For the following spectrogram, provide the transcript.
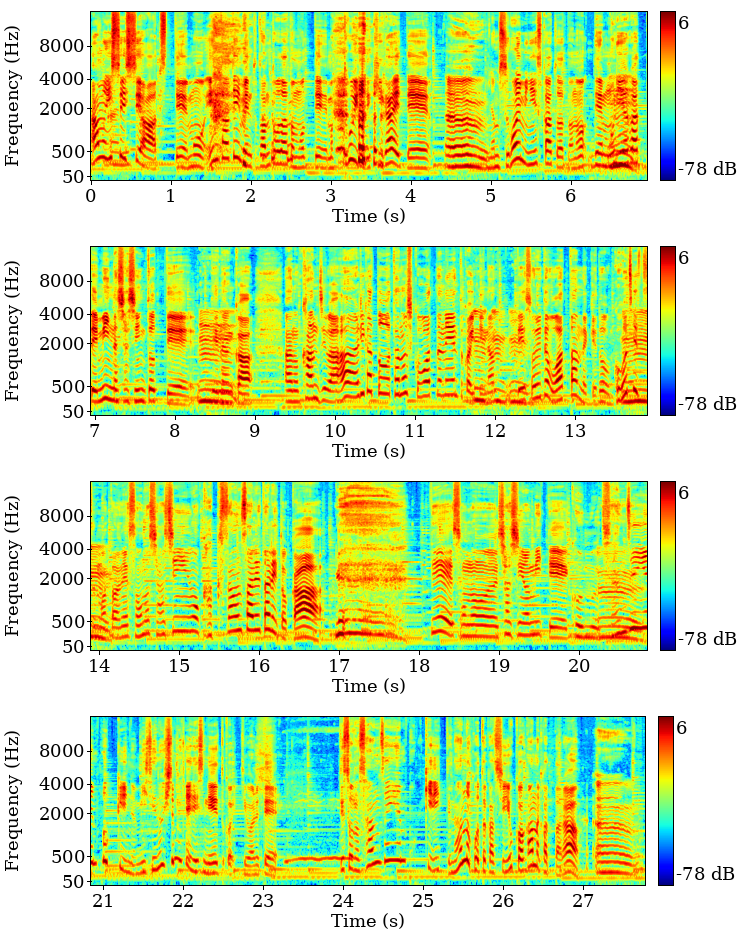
あもう一緒一緒やっつってもうエンターテインメント担当だと思って、まあ、トイレで着替えてうん。でもすごいミニスカートだったの。で盛り上がってみんな写真撮って、うん。でなんかあの漢字はあーありがとう楽しく終わったねとか言ってなって、うんうんうんそれで終わったんだけど後日またねその写真を拡散されたりとか。えでその写真を見てこうもううん。3000円ポッキリの店の人みたいですねとか言って言われて。でその3000円ポッキリって何のことか私よく分かんなかったらうん。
